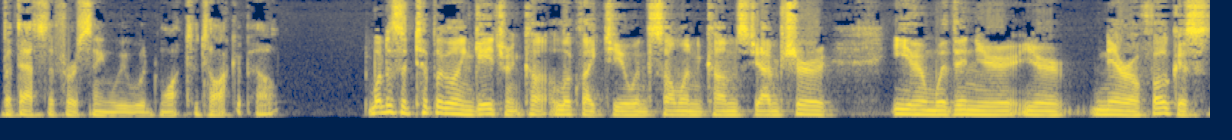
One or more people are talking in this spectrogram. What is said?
But that's the first thing we would want to talk about. What does a typical engagement look like to you when someone comes to you? I'm sure even within your, your narrow focus,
